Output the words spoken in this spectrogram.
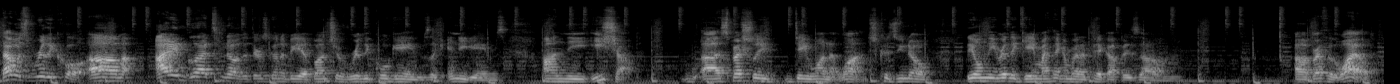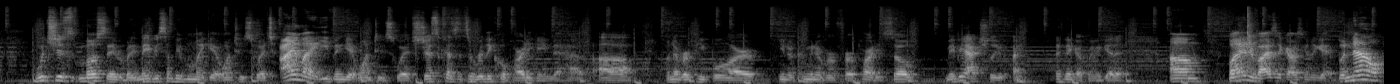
That was really cool. Um, I am glad to know that there's going to be a bunch of really cool games, like indie games, on the eShop, uh, especially day one at launch. Because you know, the only really game I think I'm going to pick up is um, uh, Breath of the Wild, which is mostly everybody. Maybe some people might get one two Switch. I might even get one two Switch just because it's a really cool party game to have uh, whenever people are you know coming over for a party. So maybe actually I, I think I'm going to get it. Um, Binding of Isaac I was going to get, but now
